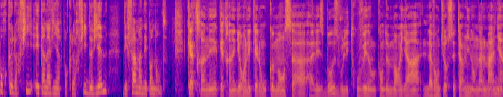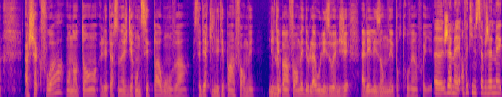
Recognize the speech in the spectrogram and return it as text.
pour que leur fille ait un avenir, pour que leur fille devienne des femmes indépendantes. Quatre années, quatre années durant lesquelles on commence à, à Lesbos, vous les trouvez dans le camp de Moria, l'aventure se termine en Allemagne. À chaque fois, on entend les personnages dire on ne sait pas où on va, c'est-à-dire qu'ils n'étaient pas informés. Ils n'étaient pas informés de là où les ONG allaient les emmener pour trouver un foyer. Euh, jamais. En fait, ils ne savent jamais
